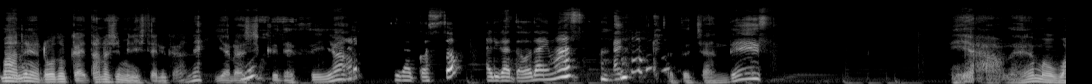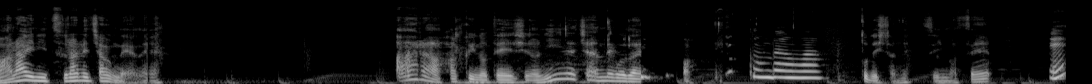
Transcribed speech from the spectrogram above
まあね、朗読会楽しみにしてるからね、よろしくですよ。こちらこそ、ありがとうございます。はい。さとちゃんです。いやーね、もう笑いに釣られちゃうんだよね。あら、白衣の天使のニーナちゃんでございます。こんばんは。そうでしたね。すいません。え？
